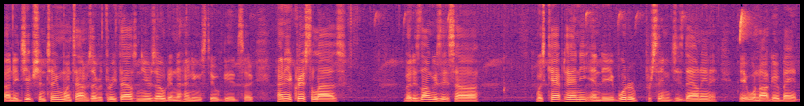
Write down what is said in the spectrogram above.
an Egyptian tomb one time. It was over 3,000 years old and the honey was still good. So honey will crystallize, but as long as it's was capped honey and the water percentage is down in it, it will not go bad.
